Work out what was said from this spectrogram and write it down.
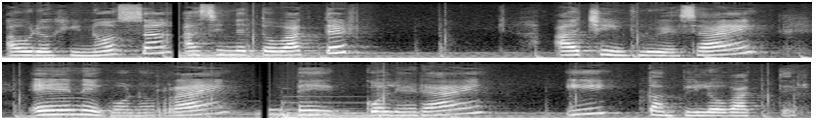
Aeruginosa, Acinetobacter, H. influenzae, N. gonorrhoeae, B. cholerae y Campylobacter.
